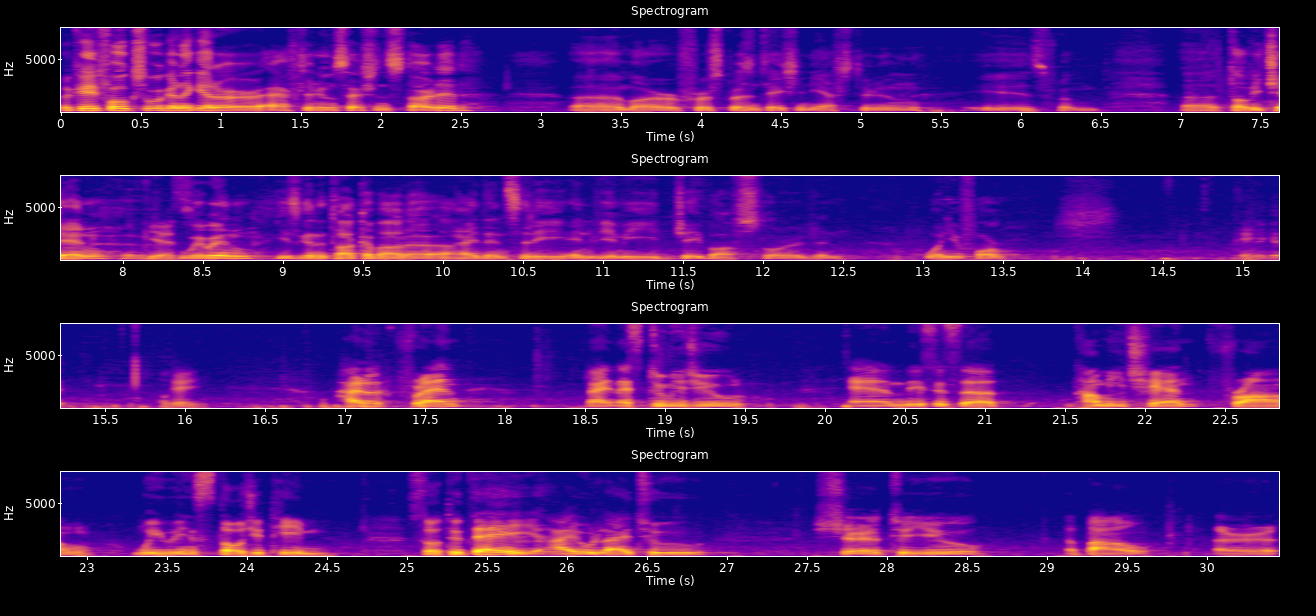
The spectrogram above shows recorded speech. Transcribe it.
Okay, folks, we're going to get our afternoon session started. Um, our first presentation in the afternoon is from uh, Tommy Chen of Yes. Wiwynn. He's going to talk about a, a high-density NVMe JBOF storage in one U form. Okay. Take it. Okay. Hello, friend. Nice to meet you. And this is uh, Tommy Chen from Wiwynn Storage team. So today I would like to share to you about a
